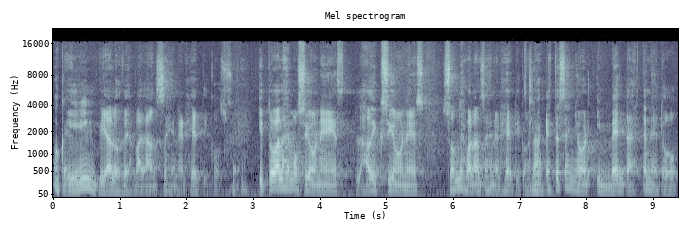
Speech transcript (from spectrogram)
Ok. Limpia los desbalances energéticos. Y todas las emociones, las adicciones, son desbalances energéticos. Claro. Entonces, este señor inventa este método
